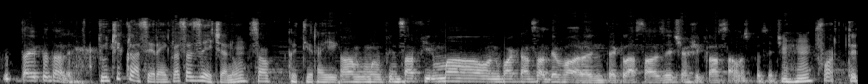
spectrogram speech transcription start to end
Dai pedale. Tu în ce clasă erai? În clasa 10, nu? Sau cât erai? Am înființat firma în vacanța de vară, între clasa 10 și clasa 11. Uh-huh. Foarte,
